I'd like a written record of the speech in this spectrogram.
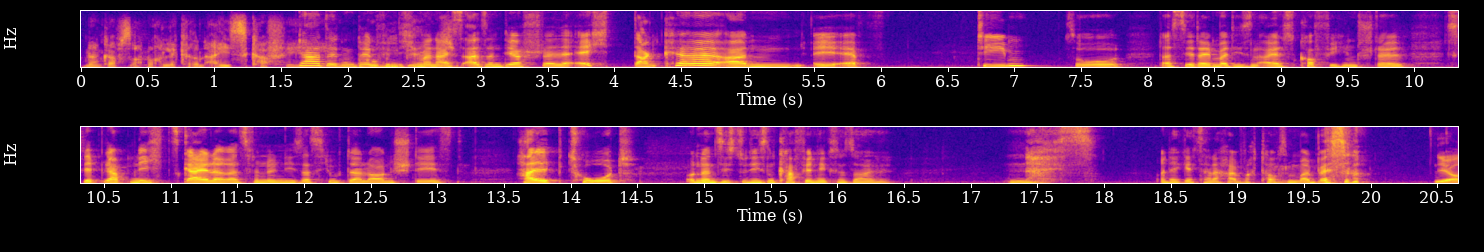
Und dann gab es auch noch leckeren Eiskaffee. Ja, den, den finde ich immer nice. Also an der Stelle echt danke an EF-Team, so, dass ihr da immer diesen Eiskoffee hinstellt. Es gibt, glaub nichts Geileres, wenn du in dieser Scooter Lounge stehst, halbtot, und dann siehst du diesen Kaffee und denkst so, nice. Und der geht's danach einfach Mhm. tausendmal besser. Ja,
